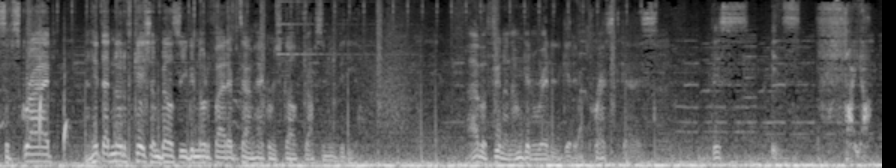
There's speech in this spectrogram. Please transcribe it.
subscribe, and hit that notification bell so you get notified every time Hackerish Golf drops a new video. I have a feeling I'm getting ready to get impressed, guys. This is fire.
